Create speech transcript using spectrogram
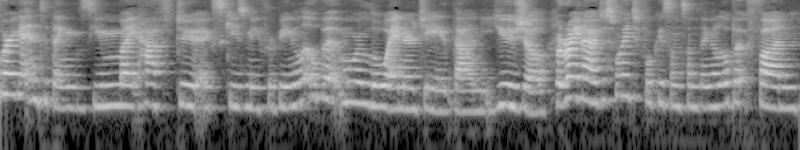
before I get into things, you might have to excuse me for being a little bit more low energy than usual. But right now I just wanted to focus on something a little bit fun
